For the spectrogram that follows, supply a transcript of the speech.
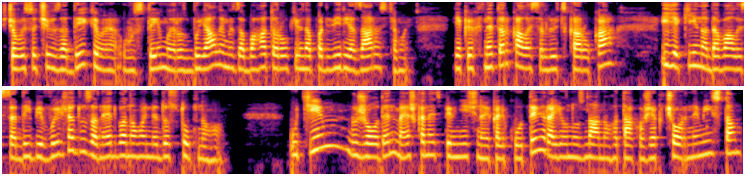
що височив за дикими, густими, розбуялими за багато років на подвір'я заростями, яких не торкалася людська рука, і які надавали садибі вигляду занедбаного й недоступного. Утім, жоден мешканець північної Калькути, району знаного також як Чорне місто,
